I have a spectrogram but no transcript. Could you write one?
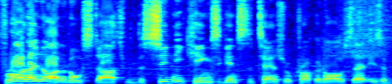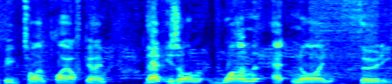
Friday night, it all starts with the Sydney Kings against the Townsville Crocodiles. That is a big time playoff game. That is on 1 at 9.30.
